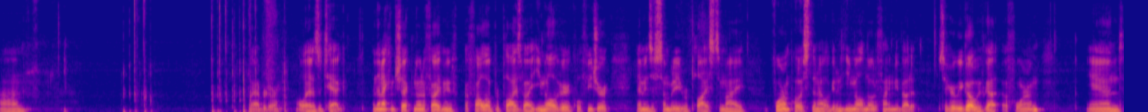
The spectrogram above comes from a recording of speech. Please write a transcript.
Um, Labrador. I'll add as a tag. And then I can check notify me if a follow-up replies via email, a very cool feature. That means if somebody replies to my forum post, then I will get an email notifying me about it. So here we go. We've got a forum and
